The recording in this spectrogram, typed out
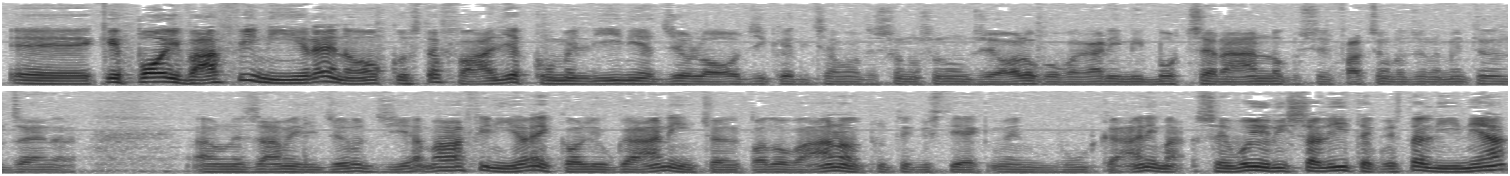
eh, che poi va a finire no, questa faglia come linea geologica, diciamo adesso non sono un geologo, magari mi bocceranno se faccio un ragionamento del genere a un esame di geologia, ma va a finire ai colli Ugani, cioè nel Padovano, tutti questi vulcani, ma se voi risalite questa linea,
